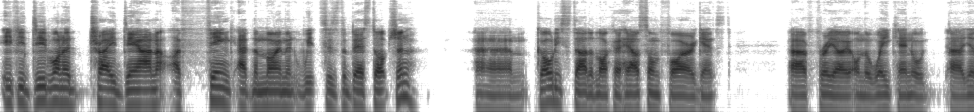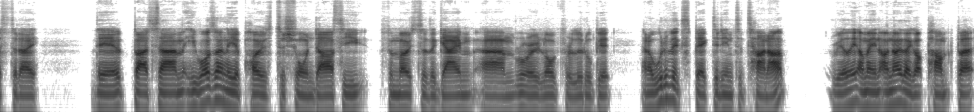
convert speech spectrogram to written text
If you did want to trade down, I think at the moment Witts is the best option. Um, Goldie started like a house on fire against uh, Freo on the weekend or uh, yesterday there, but um, he was only opposed to Sean Darcy for most of the game. Um, Rory Lobb for a little bit and I would have expected him to ton up. Really, I mean, I know they got pumped, but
